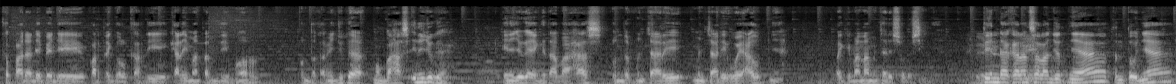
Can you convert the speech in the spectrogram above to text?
kepada DPD Partai Golkar di Kalimantan Timur untuk kami juga membahas ini juga. Ini juga yang kita bahas untuk mencari mencari way out-nya. Bagaimana mencari solusinya. Tindakan selanjutnya tentunya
